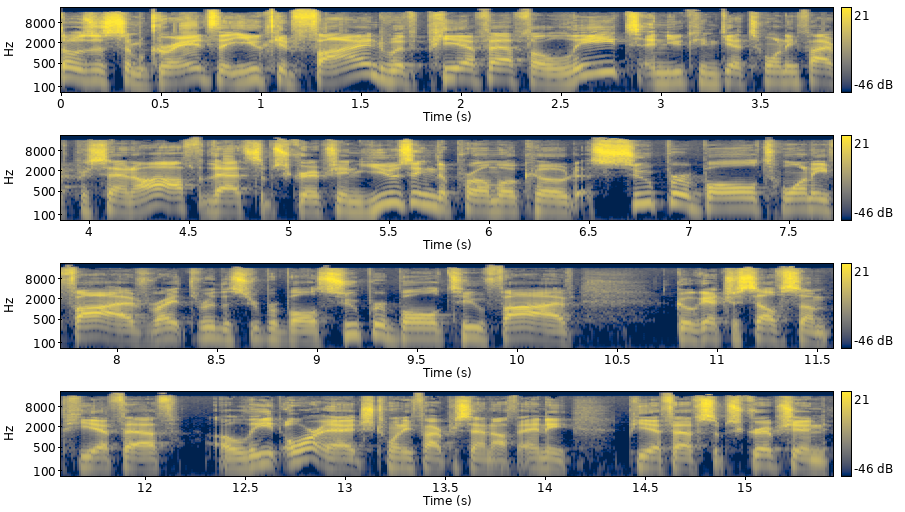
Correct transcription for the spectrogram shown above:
Those are some grades that you could find with PFF Elite, and you can get 25% off that subscription using the promo code Super Bowl 25 right through the Super Bowl, Super Bowl 25. Go get yourself some PFF Elite or Edge, 25% off any PFF subscription.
